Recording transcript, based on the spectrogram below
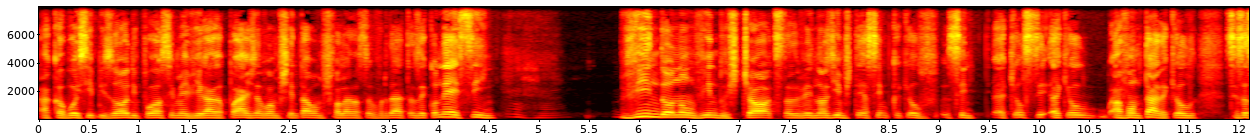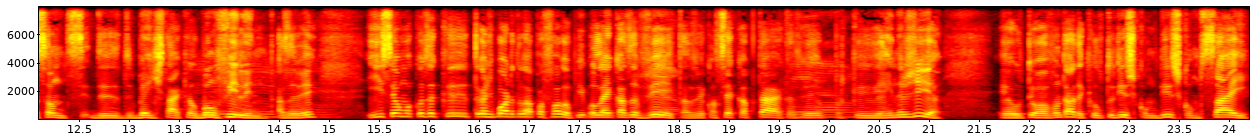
Acabou esse episódio, próximo é virar a página, vamos sentar, vamos falar a nossa verdade. Estás a ver? Quando é assim, vindo ou não vindo os shots, estás a ver? Nós íamos ter sempre aquele, aquele, aquele à vontade, aquela sensação de, de, de bem-estar, aquele bom feeling, estás a ver? E isso é uma coisa que transborda lá para fora. O people lá em casa vê, estás a ver? Consegue captar, estás a ver? Yeah. Porque é energia, é o teu à vontade, aquilo que tu dizes, como dizes, como sai,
